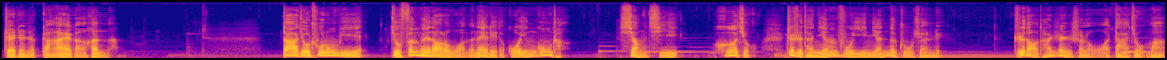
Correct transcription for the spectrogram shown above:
这真是敢爱敢恨呢。大舅初中毕业就分配到了我们那里的国营工厂，象棋、喝酒，这是他年复一年的主旋律。直到他认识了我大舅妈，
